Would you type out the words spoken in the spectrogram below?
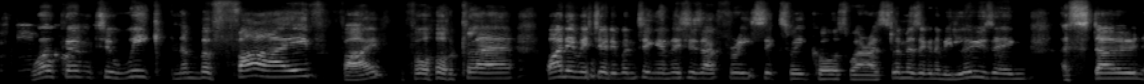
is being Welcome recorded. to week number five, five for Claire. My name is Jodie Bunting and this is our free six week course where our slimmers are going to be losing a stone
